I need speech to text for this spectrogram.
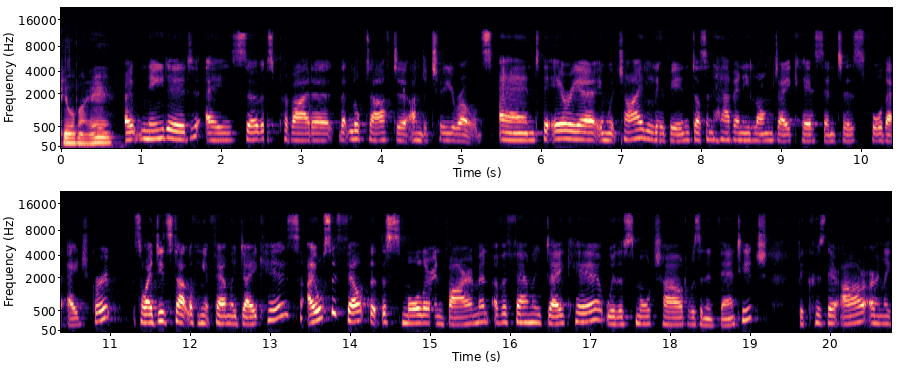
ပြောပါတယ် I needed a service provider that looked after under 2-year-olds and the area in which I live in doesn't have any long day care centres for that age group so I did start looking at family daycares. I also felt that the smaller environment of a family daycare with a small child was an advantage because there are only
